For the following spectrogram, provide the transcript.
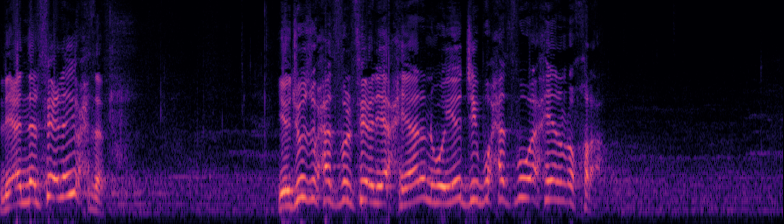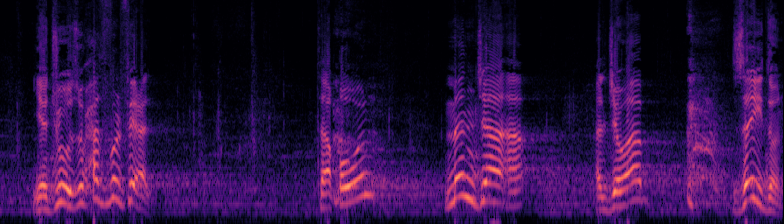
لأن الفعل يحذف. يجوز حذف الفعل أحيانا ويجب حذفه أحيانا أخرى. يجوز حذف الفعل. تقول من جاء؟ الجواب زيد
